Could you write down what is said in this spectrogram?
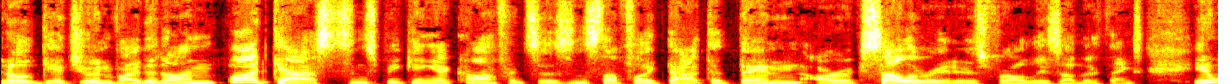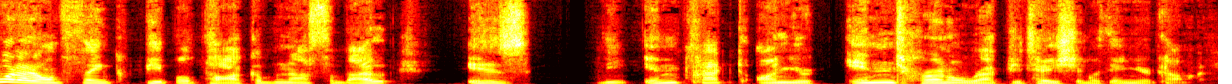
It'll get you invited on podcasts and speaking at conferences and stuff like that, that then are accelerators for all these other things. You know what I don't think people talk enough about is the impact on your internal reputation within your company.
